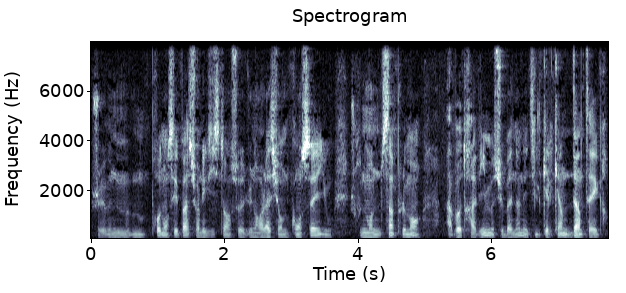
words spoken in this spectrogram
Je ne me prononçais pas sur l'existence d'une relation de conseil. Ou je vous demande simplement, à votre avis, M. Bannon est-il quelqu'un d'intègre?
